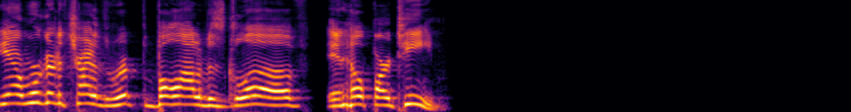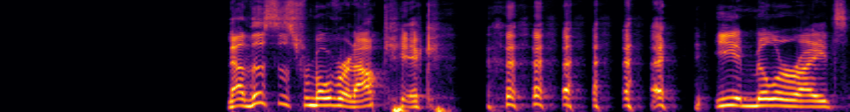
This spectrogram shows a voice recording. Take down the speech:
yeah, we're going to try to rip the ball out of his glove and help our team. Now, this is from over at Outkick. Ian Miller writes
